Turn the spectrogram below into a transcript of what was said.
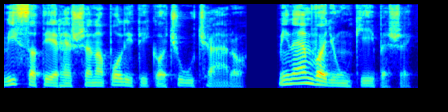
visszatérhessen a politika csúcsára. Mi nem vagyunk képesek.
